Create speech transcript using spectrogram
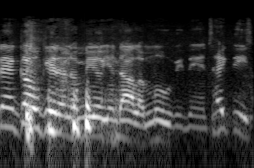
then go get in a million dollar movie. Then take these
